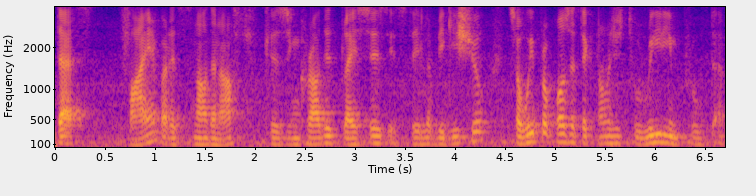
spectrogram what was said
that's fine, but it's not enough because in crowded places it's still a big issue. So we propose a technology to really improve them.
